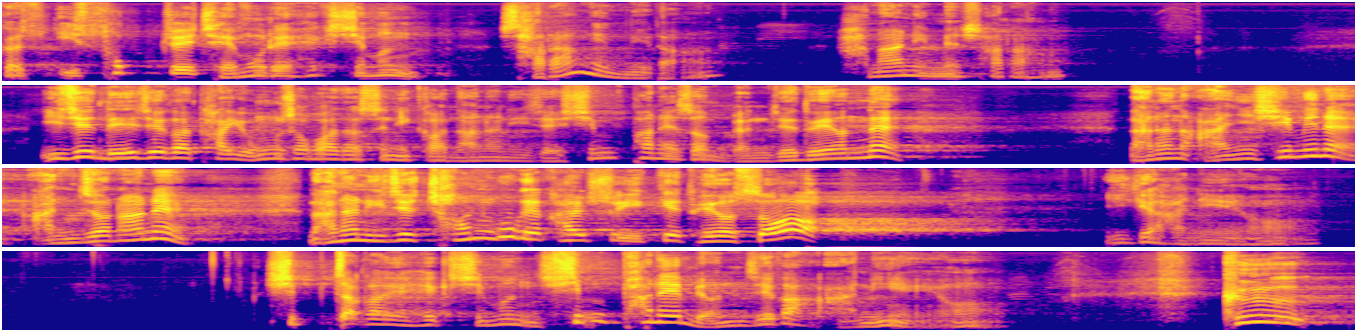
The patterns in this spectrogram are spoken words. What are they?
그러니까 이 속죄 제물의 핵심은 사랑입니다. 하나님의 사랑. 이제 내 죄가 다 용서받았으니까 나는 이제 심판에서 면제되었네. 나는 안심이네. 안전하네. 나는 이제 천국에 갈 수 있게 되었어. 이게 아니에요. 십자가의 핵심은 심판의 면제가 아니에요. 그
